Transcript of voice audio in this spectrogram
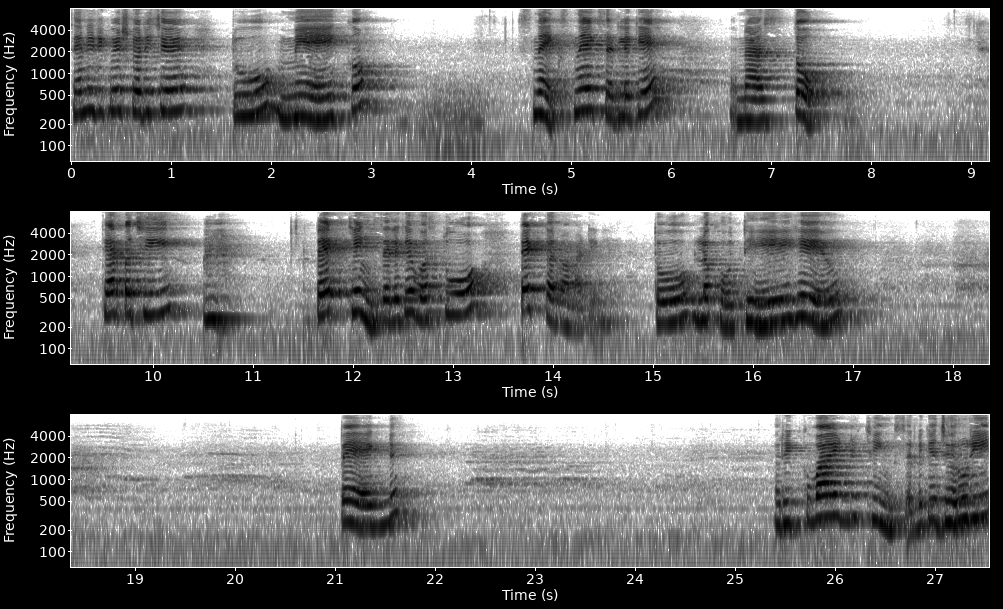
શેની રિક્વેસ્ટ કરી છે? ટુ મેક સ્નેક્સ સ્નેક્સ એટલે કે નાસ્તો. ત્યાર પછી પેક થિંગ્સ એટલે કે વસ્તુઓ પેક કરવા માટેની. તો લખો they have, pegged required things એટલે કે જરૂરી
